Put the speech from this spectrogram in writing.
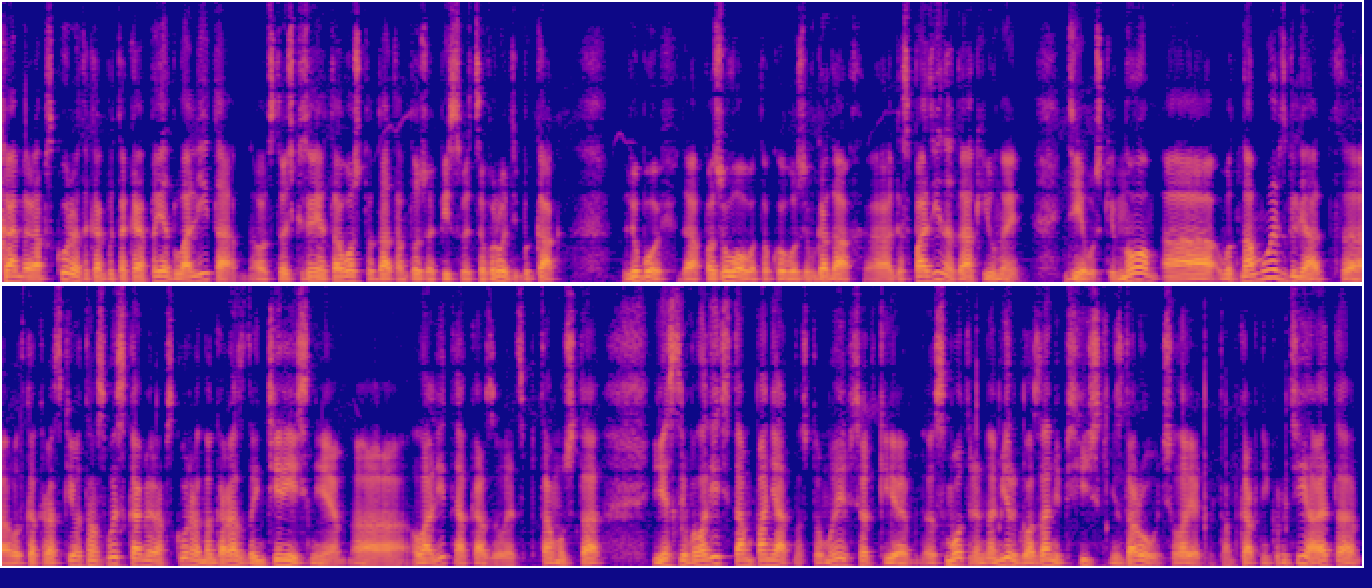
камера обскура это как бы такая предлолита, вот с точки зрения того, что да, там тоже описывается вроде бы как любовь, да, пожилого такого уже в годах э, господина, да, к юной девушке. Но а, вот на мой взгляд, а, вот как раз в этом смысле камера обскура, она гораздо интереснее а, Лолиты оказывается, потому что если в Лолите там понятно, что мы все-таки смотрим на мир глазами психически нездорового человека, там, как ни крути, а это,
